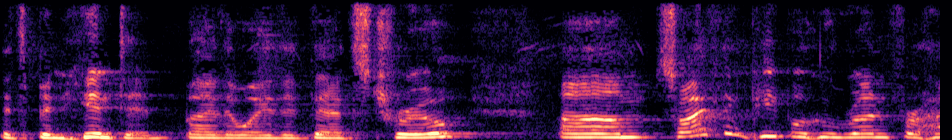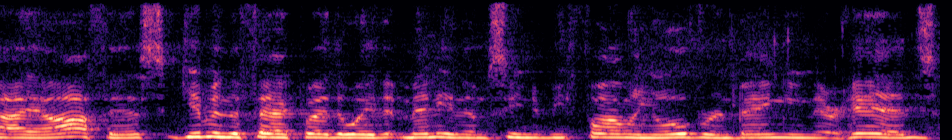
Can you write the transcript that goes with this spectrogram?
It's been hinted, by the way, that that's true. Um, so I think people who run for high office, given the fact, by the way, that many of them seem to be falling over and banging their heads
